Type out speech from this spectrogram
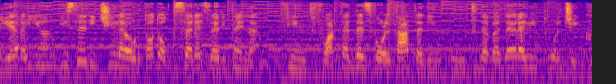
sublinierei în bisericile ortodoxe reseritene, fiind foarte dezvoltate din punct de vedere liturgic.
